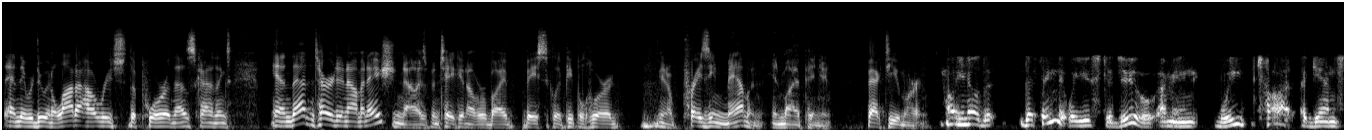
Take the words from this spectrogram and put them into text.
And they were doing a lot of outreach to the poor and those kind of things. And that entire denomination now has been taken over by basically people who are, you know, praising mammon, in my opinion. Back to you, Martin. Well, you know, the, the thing that we used to do, I mean, we taught against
